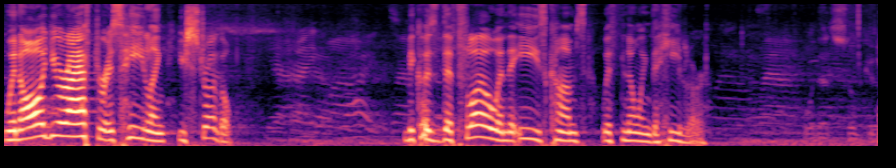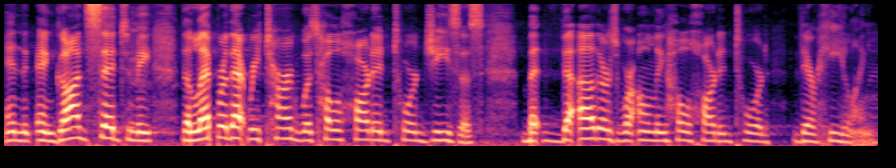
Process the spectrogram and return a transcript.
When all you're after is healing, you struggle. Because the flow and the ease comes with knowing the healer. And, and God said to me, The leper that returned was wholehearted toward Jesus, but the others were only wholehearted toward their healing.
